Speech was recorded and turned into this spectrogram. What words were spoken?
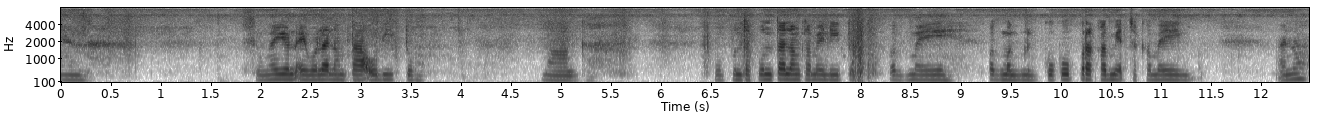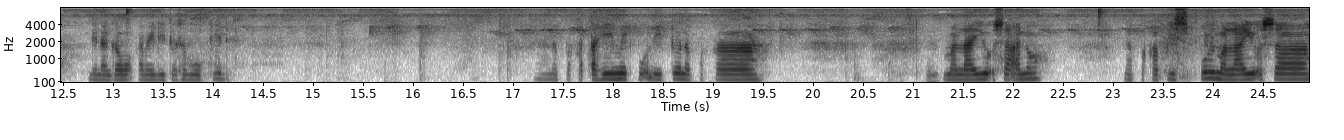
Yan. So, ngayon ay wala ng tao dito. Mag pupunta-punta lang kami dito. Pag may pag magkukupra kami at saka may ano, ginagawa kami dito sa bukid. Napakatahimik po dito. Napaka malayo sa ano. Napaka peaceful. Malayo sa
